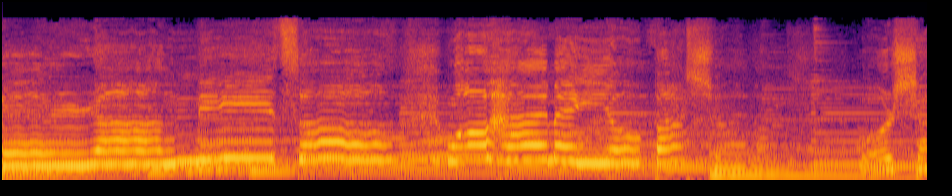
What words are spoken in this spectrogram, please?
愿让你走，我还没有罢休，我伤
